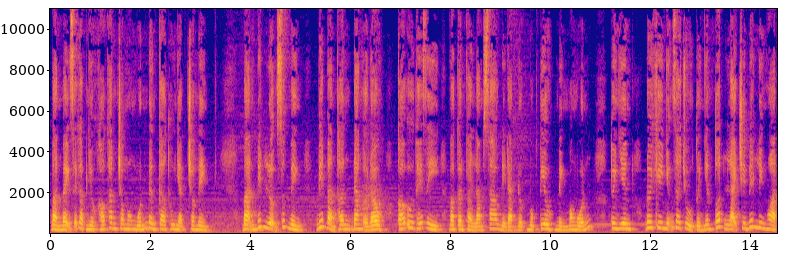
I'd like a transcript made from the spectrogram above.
bản mệnh sẽ gặp nhiều khó khăn trong mong muốn nâng cao thu nhập cho mình. Bạn biết lượng sức mình, biết bản thân đang ở đâu, có ưu thế gì và cần phải làm sao để đạt được mục tiêu mình mong muốn. Tuy nhiên, đôi khi những gia chủ tuổi nhâm tuất lại chưa biết linh hoạt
